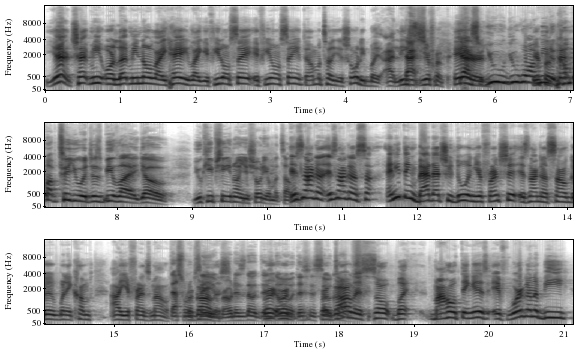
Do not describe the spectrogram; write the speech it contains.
Yeah, check me or let me know. Like, hey, like if you don't say if you don't say anything, I'm gonna tell you, shorty. But at least that's, you're prepared. That's, you you want me prepared. to come up to you and just be like, yo, you keep cheating on your shorty, I'm gonna tell. You. It's not gonna. It's not gonna. anything bad that you do in your friendship is not gonna sound good when it comes out of your friend's mouth. That's what regardless. I'm saying, bro. There's no. There's no. This is so regardless. Tough. So, but my whole thing is, if we're gonna be,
